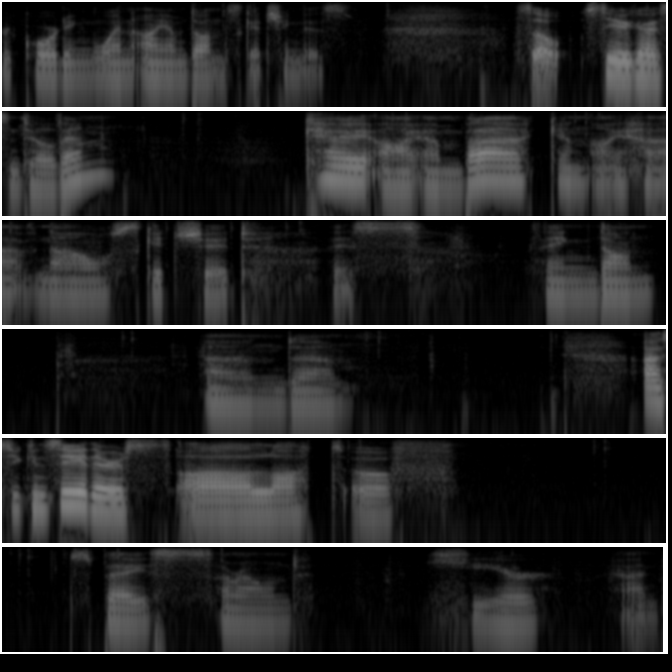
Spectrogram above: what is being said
recording when I am done sketching this. So, see you guys until then. Okay, I am back and I have now sketched this thing done. And um, as you can see, there's a lot of space around here and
